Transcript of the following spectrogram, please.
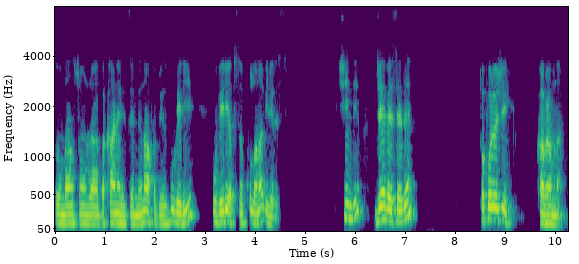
ondan sonra baka analizlerinde ne yapabiliriz? Bu veriyi, bu veri yapısını kullanabiliriz. Şimdi CBS'de topoloji kavramına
